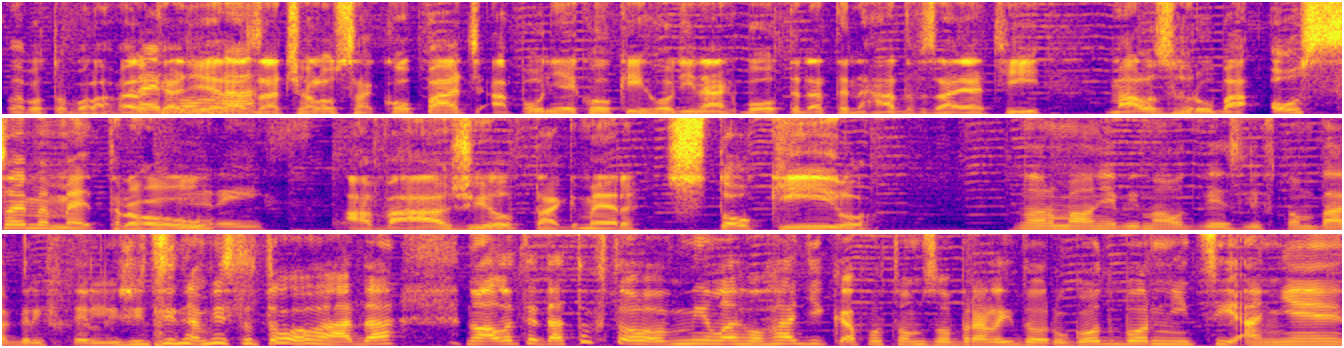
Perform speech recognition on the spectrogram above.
lebo to bola veľká Preboha. diera, začalo sa kopať a po niekoľkých hodinách bol teda ten had v zajatí. Mal zhruba 8 metrov a vážil takmer 100 kýl. Normálne by ma odviezli v tom bagri, v tej lyžici namiesto toho hada. No ale teda tohto milého hadíka potom zobrali do rúk odborníci a ne,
